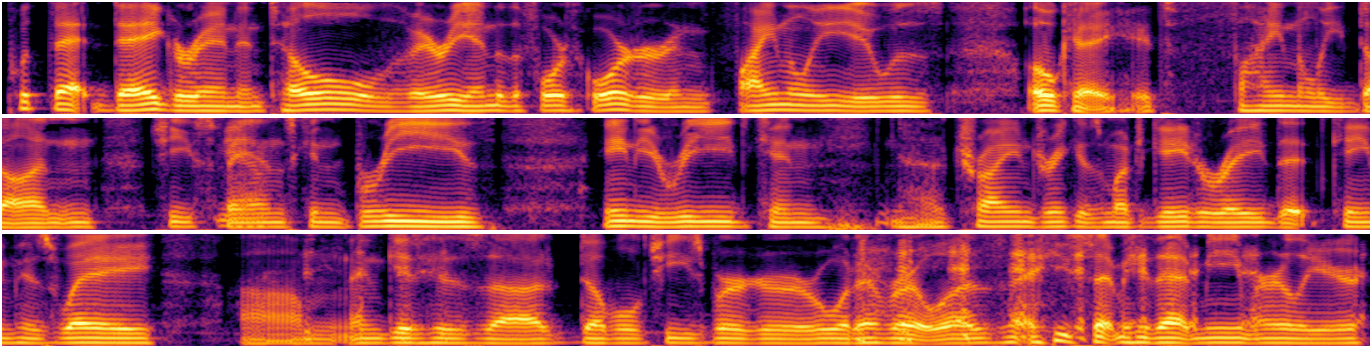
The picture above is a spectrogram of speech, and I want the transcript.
put that dagger in until the very end of the fourth quarter, and finally it was okay. It's finally done. Chiefs Yeah. fans can breathe. Andy Reid can uh, try and drink as much Gatorade that came his way. Um, and get his uh, double cheeseburger or whatever it was. he sent me that meme earlier.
